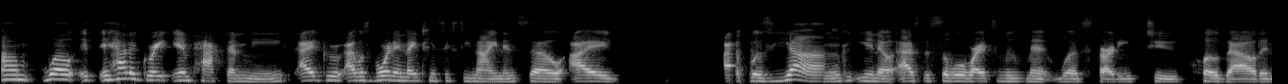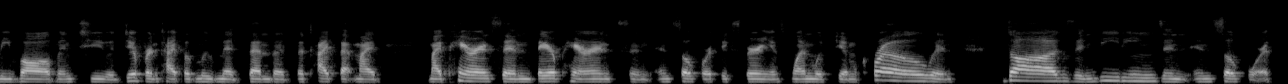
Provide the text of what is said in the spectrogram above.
Um, well, it, it had a great impact on me. I grew, I was born in 1969, and so I I was young, you know, as the civil rights movement was starting to close out and evolve into a different type of movement than the the type that my my parents and their parents and, and so forth experienced, one with Jim Crow and dogs and beatings and, and so forth.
